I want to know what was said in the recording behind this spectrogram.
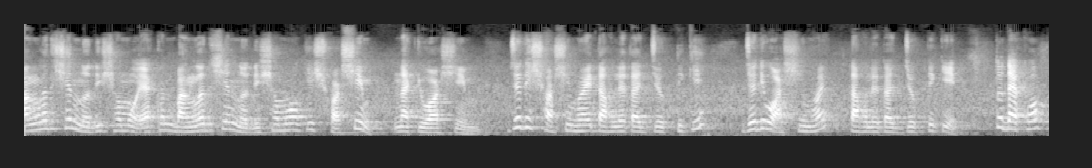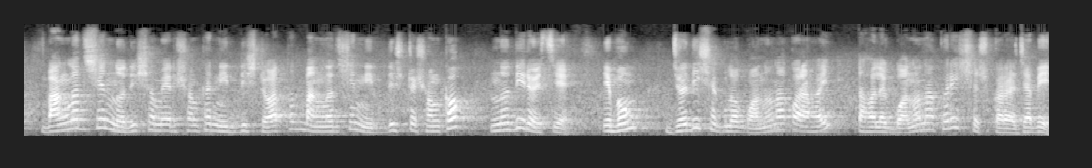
বাংলাদেশের নদী সমূহ এখন বাংলাদেশের নদী সমূহ কি সসীম নাকি অসীম? যদি সসীম হয় তাহলে তার যুক্তি কি? যদি অসীম হয় তাহলে তার যুক্তি কি? তো দেখো, বাংলাদেশের নদী সমূহের সংখ্যা নির্দিষ্ট, অর্থাৎ বাংলাদেশের নির্দিষ্ট সংখ্যক নদী রয়েছে এবং যদি সেগুলো গণনা করা হয়, তাহলে গণনা করে শেষ করা যাবে।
